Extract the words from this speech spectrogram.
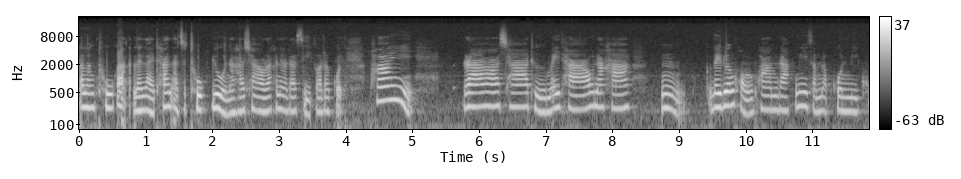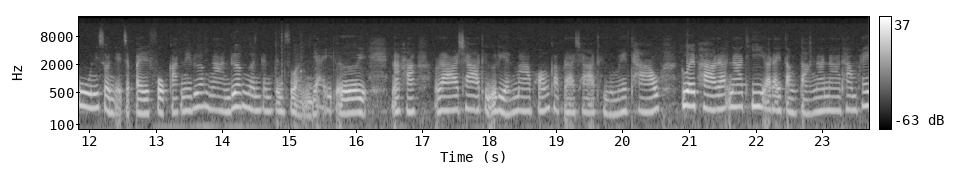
กำลังทุกข์อะ หลาย ๆ ท่านอาจจะทุกข์อยู่นะคะ ชาวลัคนาราศีกรกฎไพ่ราชาถือไม้เท้านะคะ อืมในเรื่องของความรักนี่สำหรับคนมีคู่นี่ส่วนใหญ่จะไปโฟกัสในเรื่องงานเรื่องเงินกันเป็นส่วนใหญ่เลยนะคะ ราชาถือเหรียญมาพร้อมกับราชาถือไม้เท้า ด้วยภาระหน้าที่อะไรต่างๆ นานาทำให้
